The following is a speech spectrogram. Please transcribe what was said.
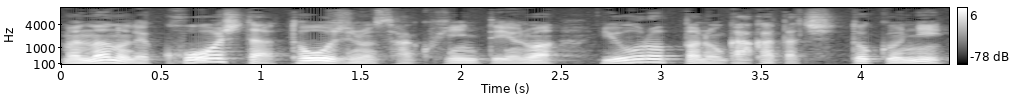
まあ、なのでこうした当時の作品っていうのはヨーロッパの画家たち、特に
